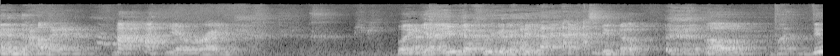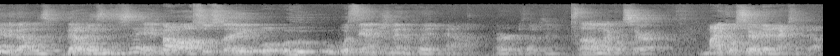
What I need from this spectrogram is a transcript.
And uh, think I heard. yeah, right. Like yeah, you're definitely gonna hear that, you know. Um, dude, that was that was insane. I'll also say, wh- who, what's the actor's name that played Alan? Or was that his name? Oh, Michael Cera. Michael Cera did an excellent job.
